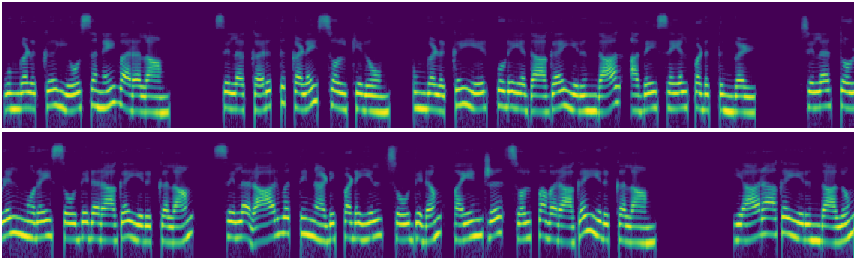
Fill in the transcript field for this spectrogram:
உங்களுக்கு யோசனை வரலாம். சில கருத்துக்களை சொல்கிறோம். உங்களுக்கு ஏற்புடையதாக இருந்தால் அதை செயல்படுத்துங்கள். சிலர் தொழில்முறை சோதிடராக இருக்கலாம். சிலர் ஆர்வத்தின் அடிப்படையில் சோதிடம் பயின்று சொல்பவராக இருக்கலாம். யாராக இருந்தாலும்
